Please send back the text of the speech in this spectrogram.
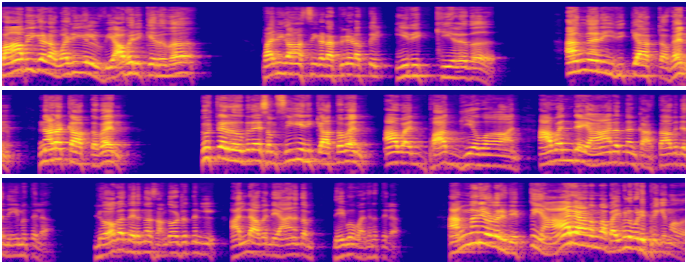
പാപികളുടെ വഴിയിൽ വ്യാപരിക്കരുത്. പരിഹാസികളുടെ പീഠത്തിൽ ഇരിക്കരുത്. അങ്ങനെ ഇരിക്കാത്തവൻ നടക്കാത്തവൻ ദുഷ്ടരുടെ ഉപദേശം സ്വീകരിക്കാത്തവൻ അവൻ ഭാഗ്യവാൻ. അവന്റെ ആനന്ദം കർത്താവിന്റെ നിയമത്തിലാണ്. ലോകം തരുന്ന സന്തോഷത്തിൽ അല്ല അവന്റെ ആനന്ദം. ദൈവവചനത്തിലാണ് അങ്ങനെയുള്ളൊരു വ്യക്തി ആരാണെന്ന ബൈബിൾ പഠിപ്പിക്കുന്നത്?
